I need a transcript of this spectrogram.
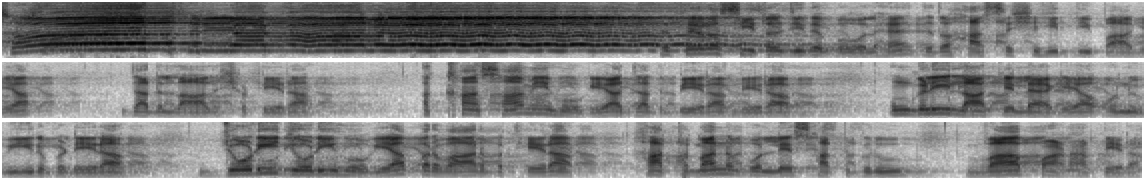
ਸਤਿ ਸ੍ਰੀ ਅਕਾਲ। ਤੇ ਫਿਰ ਉਹ ਸੀਤਲ ਜੀ ਦੇ ਬੋਲ ਹੈ, ਜਦੋਂ ਹੱਸ ਸ਼ਹੀਦੀ ਪਾ ਗਿਆ, ਜਦ ਲਾਲ ਛੁਟੇਰਾ, ਅੱਖਾਂ ਸਾਵੇਂ ਹੋ ਗਿਆ, ਜਦ ਬੇਰਾ ਬੇਰਾ, ਉਂਗਲੀ ਲਾ ਕੇ ਲੈ ਗਿਆ ਉਹਨੂੰ ਵੀਰ ਵਡੇਰਾ। ਜੋੜੀ ਜੋੜੀ ਹੋ ਗਿਆ, ਪਰਿਵਾਰ ਬਥੇਰਾ, ਹੱਥ ਬੰਨ ਬੋਲੇ ਸਤਿਗੁਰੂ, ਵਾਹ ਭਾਣਾ ਤੇਰਾ।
